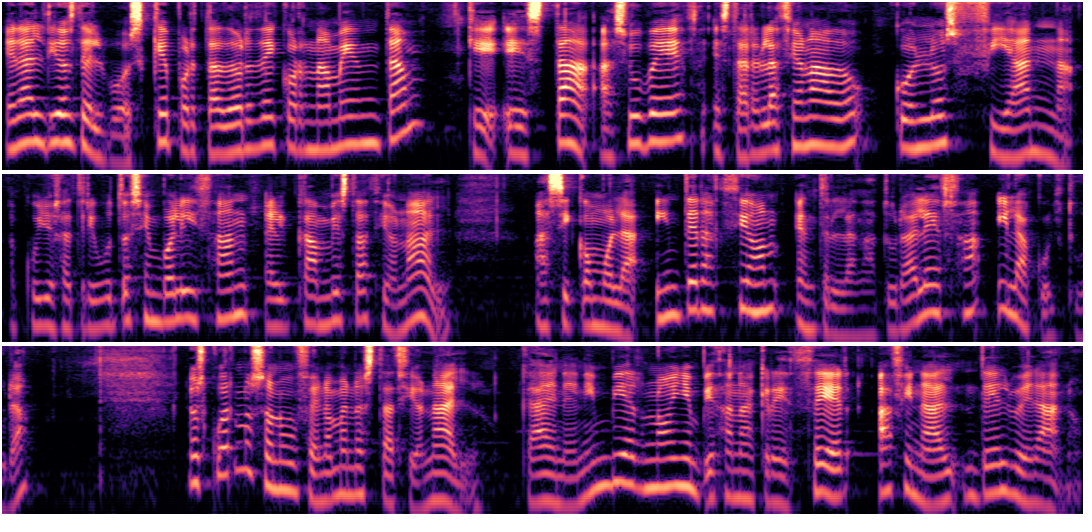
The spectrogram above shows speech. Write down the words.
Era el dios del bosque, portador de cornamenta que está a su vez está relacionado con los Fianna, cuyos atributos simbolizan el cambio estacional, así como la interacción entre la naturaleza y la cultura. Los cuernos son un fenómeno estacional, caen en invierno y empiezan a crecer a final del verano,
